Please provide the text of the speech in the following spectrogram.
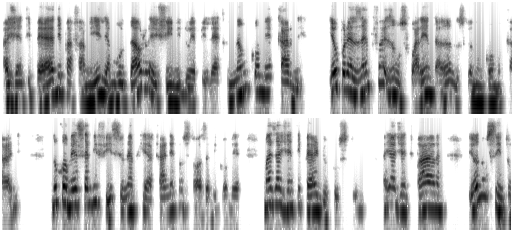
a gente pede para a família mudar o regime do epilético, não comer carne. Eu, por exemplo, faz uns 40 anos que eu não como carne. No começo é difícil, né? Porque a carne é gostosa de comer, mas a gente perde o costume. Aí a gente para, eu não sinto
